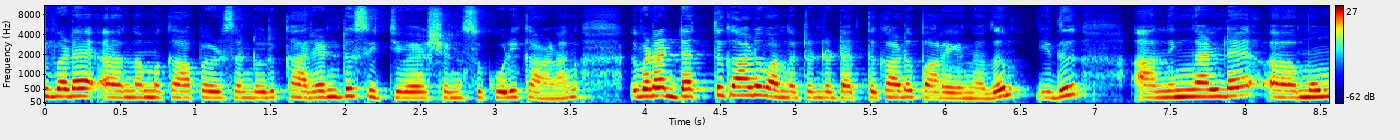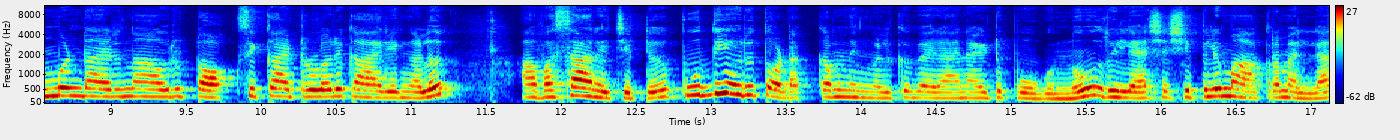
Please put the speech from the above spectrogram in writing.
ഇവിടെ നമുക്ക് ആ പേഴ്സന്റെ ഒരു കറണ്ട് സിറ്റുവേഷൻസ് കൂടി കാണാം. ഇവിടെ ഡെത്ത് കാർഡ് വന്നിട്ടുണ്ട്. ഡെത്ത് കാർഡ് പറയുന്നത് ഇത് നിങ്ങളുടെ മുമ്പുണ്ടായിരുന്ന ആ ഒരു ടോക്സിക് ആയിട്ടുള്ള ഒരു കാര്യങ്ങൾ അവസാനിച്ചിട്ട് പുതിയൊരു തുടക്കം നിങ്ങൾക്ക് വരാനായിട്ട് പോകുന്നു. റിലേഷൻഷിപ്പിൽ മാത്രമല്ല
